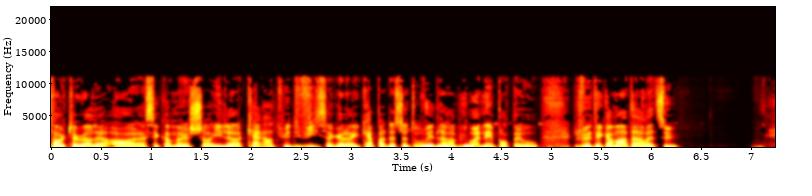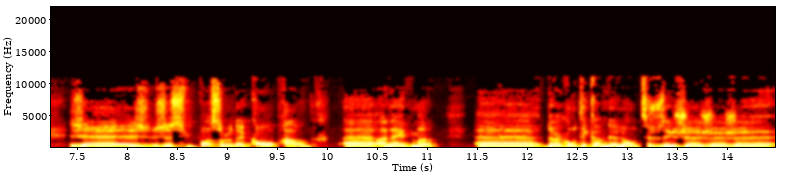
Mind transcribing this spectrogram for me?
Tortorella, oh, c'est comme un chat. Il a 48 vies, ce gars-là. Il est capable de se trouver de l'emploi n'importe où. Je veux tes commentaires là-dessus. Je, je, suis pas sûr de comprendre, euh, honnêtement. Euh, d'un côté comme de l'autre, je, je, je,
